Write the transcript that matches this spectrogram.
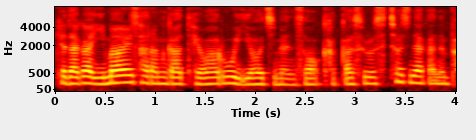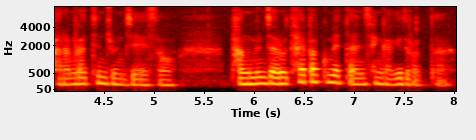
게다가 이 마을 사람과 대화로 이어지면서 가까스로 스쳐 지나가는 바람 같은 존재에서 방문자로 탈바꿈했다는 생각이 들었다.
